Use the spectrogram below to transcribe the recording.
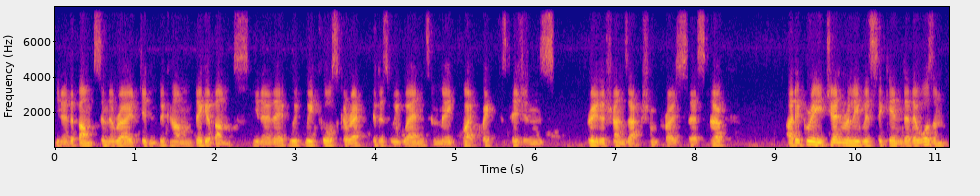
you know, the bumps in the road didn't become bigger bumps. You know, they, we, we course corrected as we went and made quite quick decisions through the transaction process. So I'd agree generally with Sukhinder. There wasn't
